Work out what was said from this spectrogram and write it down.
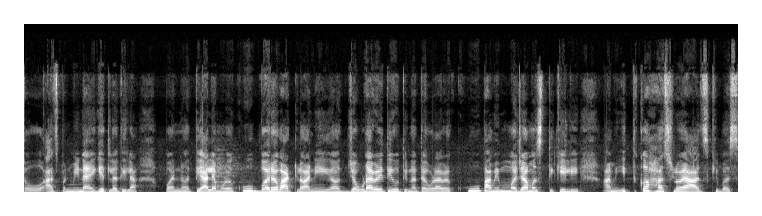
तो आज पण मी नाही घेतलं तिला. पण ती आल्यामुळे खूप बरं वाटलं आणि जेवढा वेळ ती होती ना तेवढा वेळ खूप आम्ही मजा मस्ती केली. आम्ही इतकं हसलो आहे आज की बस.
